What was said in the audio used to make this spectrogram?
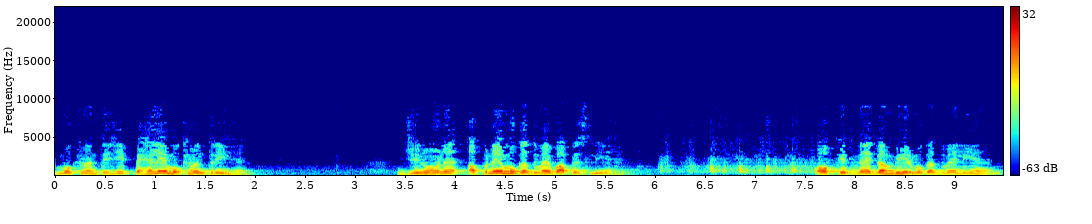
मुख्यमंत्री जी, पहले मुख्यमंत्री हैं जिन्होंने अपने मुकदमे वापस लिए हैं। और कितने गंभीर मुकदमे लिए हैं?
